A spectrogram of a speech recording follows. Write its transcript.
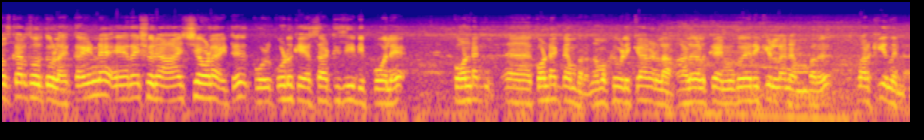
നമസ്കാരം സുഹൃത്തുക്കളെ. കഴിഞ്ഞ ഏകദേശം ഒരു ആഴ്ചയോളമായിട്ട് Kozhikode K S R T C ഡിപ്പോയിലെ കോണ്ടാക്ട് കോണ്ടാക്ട് നമ്പർ നമുക്ക് വിളിക്കാനുള്ള ആളുകൾക്ക് എൻക്വയറിക്കുള്ള നമ്പർ വർക്ക് ചെയ്യുന്നില്ല.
